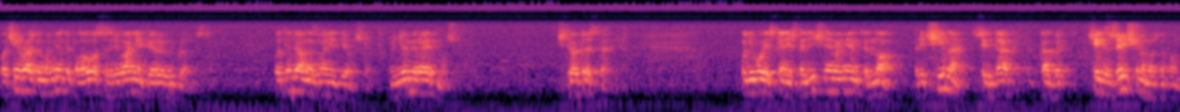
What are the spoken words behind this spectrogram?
Очень важные моменты полового созревания первой влюбленности. Вот недавно звонит девушка, у нее умирает муж. Четвертая стадия. У него есть, конечно, личные моменты, но причина всегда, как бы, через женщину можно помочь.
